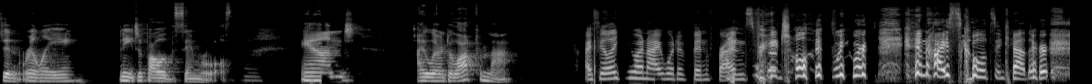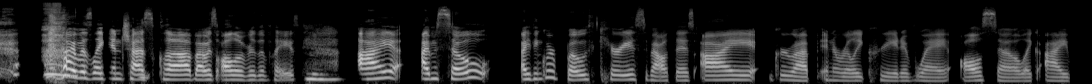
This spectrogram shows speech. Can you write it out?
didn't really need to follow the same rules. Mm. And I learned a lot from that. I feel like you and I would have been friends, Rachel, if we were in high school together. I was like in chess club. I was all over the place. Mm. I I'm so I think we're both curious about this. I grew up in a really creative way also. Like I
